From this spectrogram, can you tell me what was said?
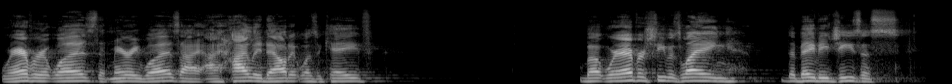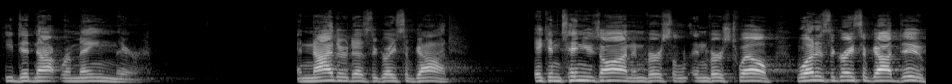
wherever it was that Mary was. I, I highly doubt it was a cave. But wherever she was laying the baby Jesus, he did not remain there. And neither does the grace of God. It continues on in verse, in verse 12. What does the grace of God do?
